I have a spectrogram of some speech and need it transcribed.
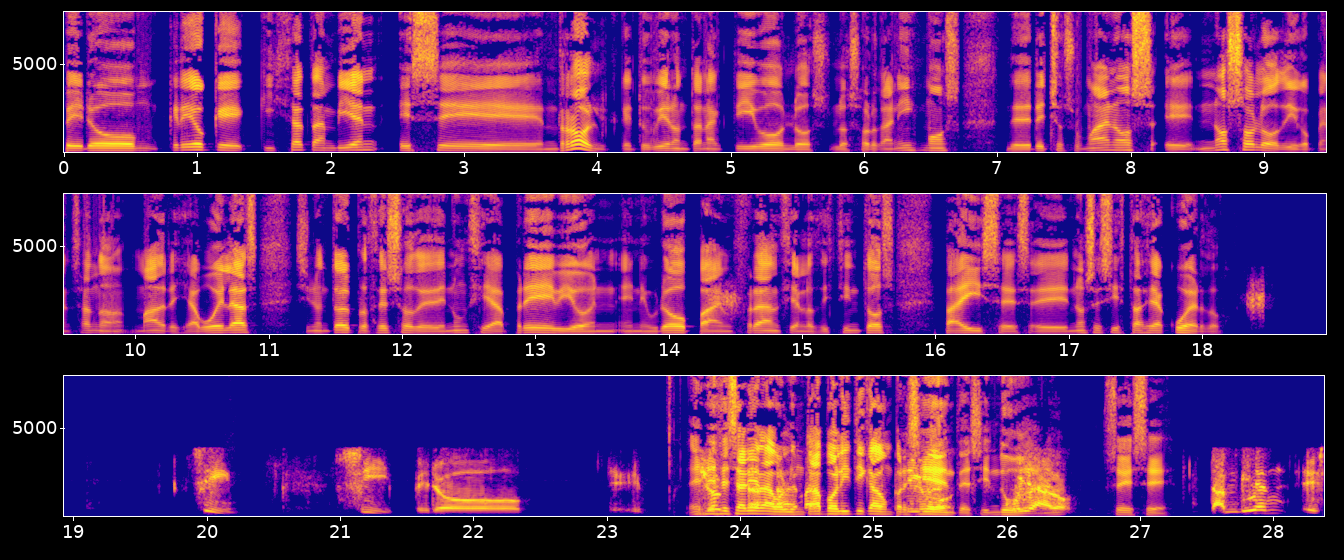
Pero creo que quizá también ese rol que tuvieron tan activos los, los organismos de derechos humanos, no solo, digo, pensando en madres y abuelas, sino en todo el proceso de denuncia previo en, en Europa, en Francia, en los distintos países. no sé si estás de acuerdo. Sí, sí, pero... Eh, es necesaria la voluntad política de un presidente, sin duda. Cuidado. Sí, sí. También es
